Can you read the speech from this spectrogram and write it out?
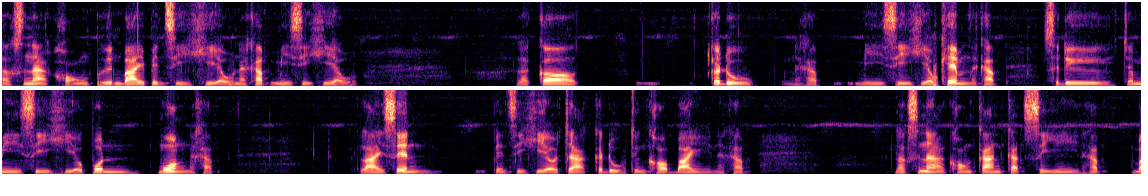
ลักษณะของพื้นใบเป็นสีเขียวนะครับ มีสีเขียว แล้วก็กระดูกนะครับ มีสีเขียวเข้มนะครับ สะดือจะมีสีเขียวปนม่วงนะครับ ลายเส้นเป็นสีเขียวจากกระดูกถึงขอบใบนะครับ ลักษณะของการกัดสีนะครับ ใบ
